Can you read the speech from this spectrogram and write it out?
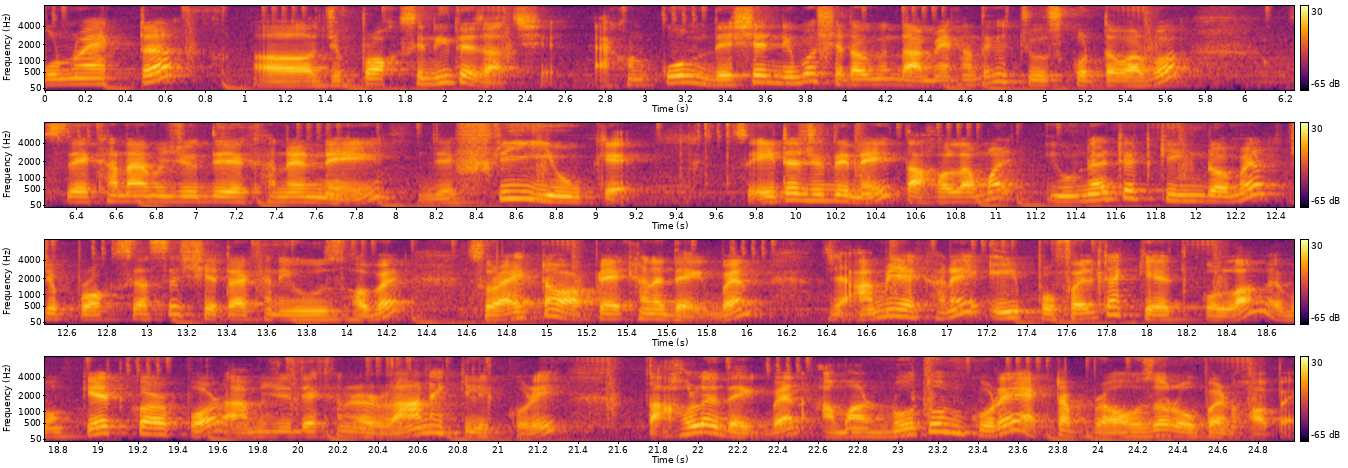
কোনো একটা যে প্রক্সি নিতে যাচ্ছে, এখন কোন দেশের নিব সেটাও কিন্তু আমি এখান থেকে চুজ করতে পারব। সেখানে আমি যদি এখানে নেই যে ফ্রি ইউকে সো এটা যদি নেই, তাহলে আমার ইউনাইটেড কিংডমের যে প্রক্সি আছে সেটা এখানে ইউজ হবে। সো রাইট নাও আপনি এখানে দেখবেন যে আমি এখানে এই প্রোফাইলটা ক্রিয়েট করলাম এবং ক্রিয়েট করার পর আমি যদি এখানে রানে ক্লিক করি, তাহলে দেখবেন আমার নতুন করে একটা ব্রাউজার ওপেন হবে।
